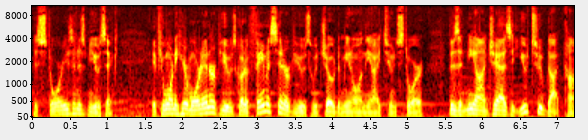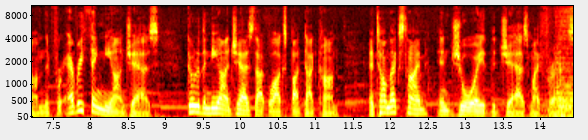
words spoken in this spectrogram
his stories, and his music. If you want to hear more interviews, go to Famous Interviews with Joe Dimino on the iTunes Store. Visit neonjazz at youtube.com. And for everything Neon Jazz, go to the neonjazz.blogspot.com. Until next time, enjoy the jazz, my friends.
